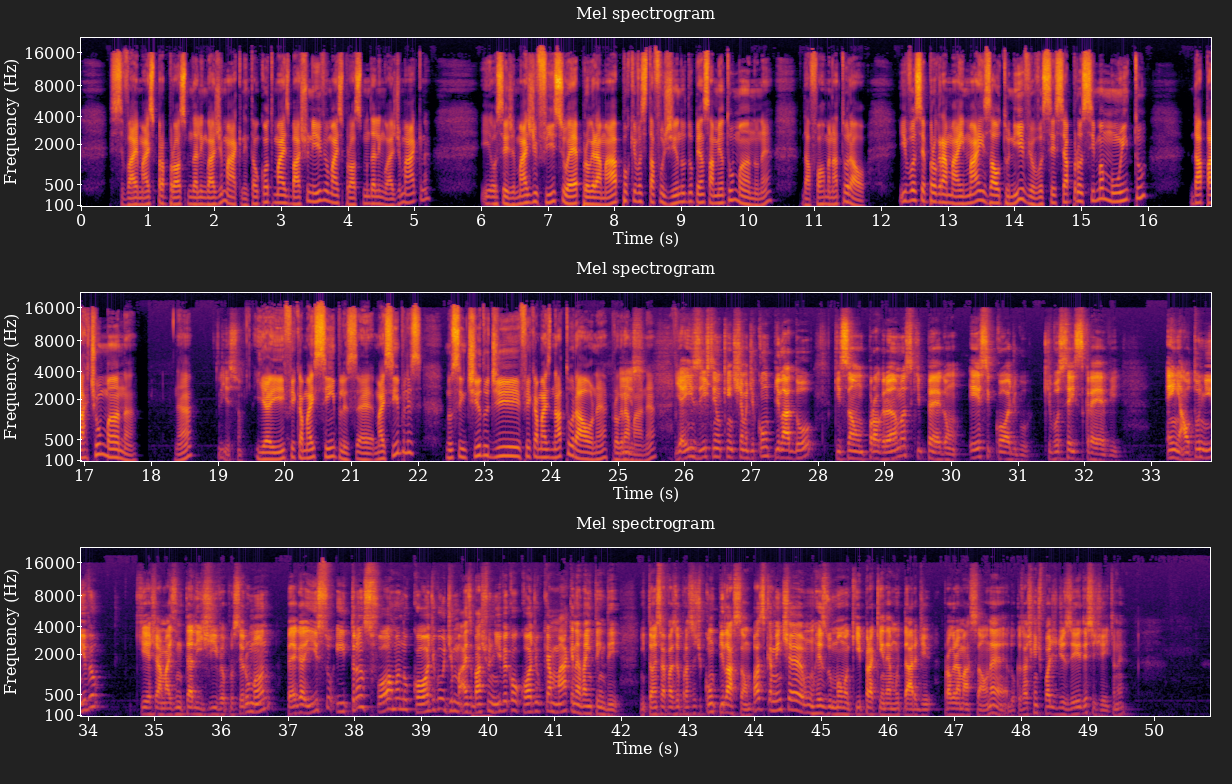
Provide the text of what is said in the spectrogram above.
Se vai mais para próximo da linguagem de máquina. Então, quanto mais baixo nível, mais próximo da linguagem de máquina. E, ou seja, mais difícil é programar porque você está fugindo do pensamento humano, né? Da forma natural. E você programar em mais alto nível, você se aproxima muito da parte humana, né? Isso. E aí fica mais simples, é, mais simples no sentido de fica mais natural, né, programar, Isso. né? E aí existem o que a gente chama de compilador, que são programas que pegam esse código que você escreve em alto nível, que é já mais inteligível para o ser humano, pega isso e transforma no código de mais baixo nível, que é o código que a máquina vai entender. Então isso vai fazer o processo de compilação. Basicamente é um resumão aqui para quem não é muito da área de programação, né, Lucas? Acho que a gente pode dizer desse jeito, né?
